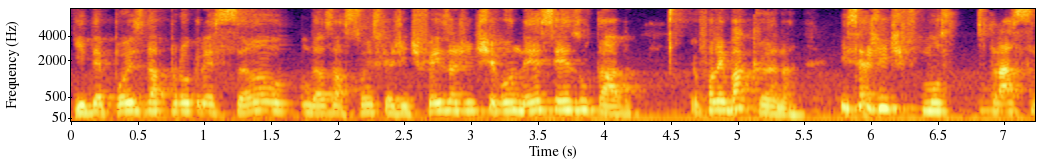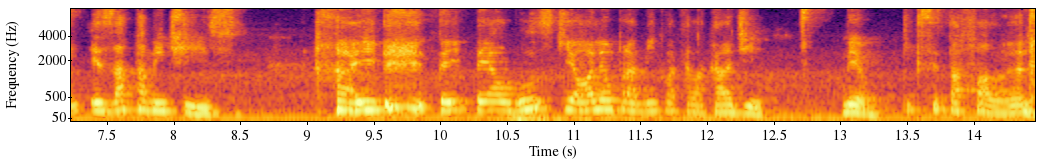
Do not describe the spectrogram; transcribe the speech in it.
e depois da progressão das ações que a gente fez, a gente chegou nesse resultado. Eu falei, bacana. E se a gente mostrasse exatamente isso? Aí tem, tem alguns que olham para mim com aquela cara de meu, o que, que você tá falando?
